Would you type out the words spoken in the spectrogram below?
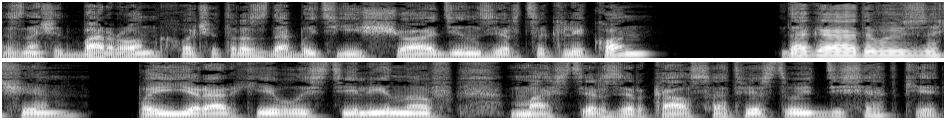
Значит, барон хочет раздобыть еще один зерцекликон? Догадываюсь, зачем. По иерархии властелинов мастер зеркал соответствует десятке,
